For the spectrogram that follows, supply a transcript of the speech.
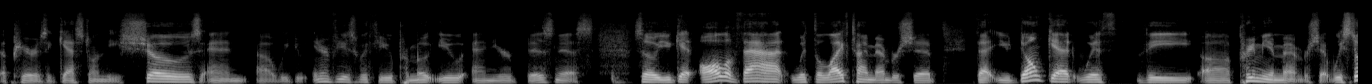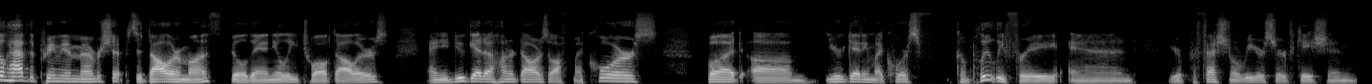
appear as a guest on these shows. And uh, we do interviews with you, promote you and your business. So you get all of that with the lifetime membership that you don't get with the uh, premium membership. We still have the premium membership. It's a dollar a month, billed annually, $12. And you do get a $100 off my course, but um, you're getting my course completely free and your professional reader certification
